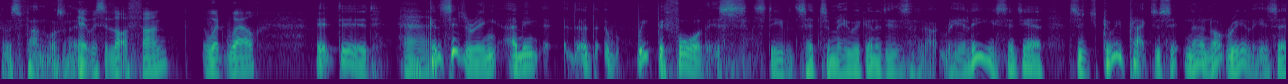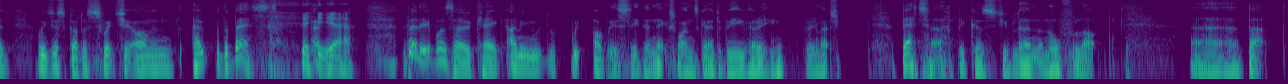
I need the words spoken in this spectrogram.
that was fun, wasn't it? it was a lot of fun. It went well. It did. Uh, Considering, I mean, a week before this, Steve had said to me, "We're going to do this." I said, "Oh, "Really?" He said, "Yeah." I said, "Can we practice it?" No, not really. He said, "We just got to switch it on and hope for the best." yeah. but it was okay. I mean, we, obviously, the next one's going to be very, very much better because you've learned an awful lot. Uh, but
